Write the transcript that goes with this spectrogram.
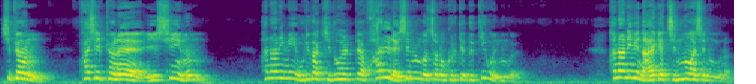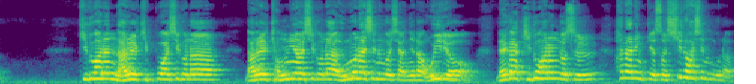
시편 80편의 이 시인은 하나님이 우리가 기도할 때 화를 내시는 것처럼 그렇게 느끼고 있는 거예요. 하나님이 나에게 진노하시는구나. 기도하는 나를 기뻐하시거나 나를 격려하시거나 응원하시는 것이 아니라 오히려 내가 기도하는 것을 하나님께서 싫어하시는구나.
